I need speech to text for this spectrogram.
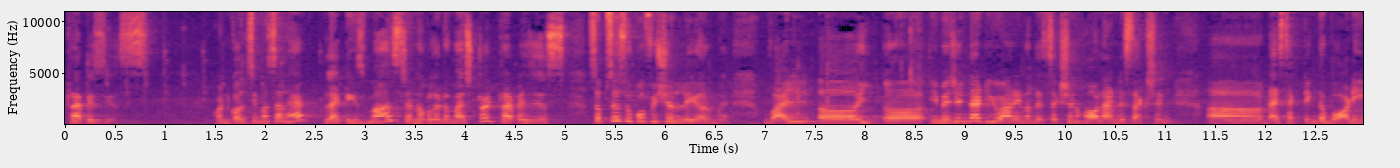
trapezius. कौन कौन सी मसल है? प्लेटिजमा स्टेनोक्लेडोमास्टोइड ट्रेपेजियस सबसे सुपरफिशियल लेयर में। While imagine that you are in a dissection hall and dissection dissecting the body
